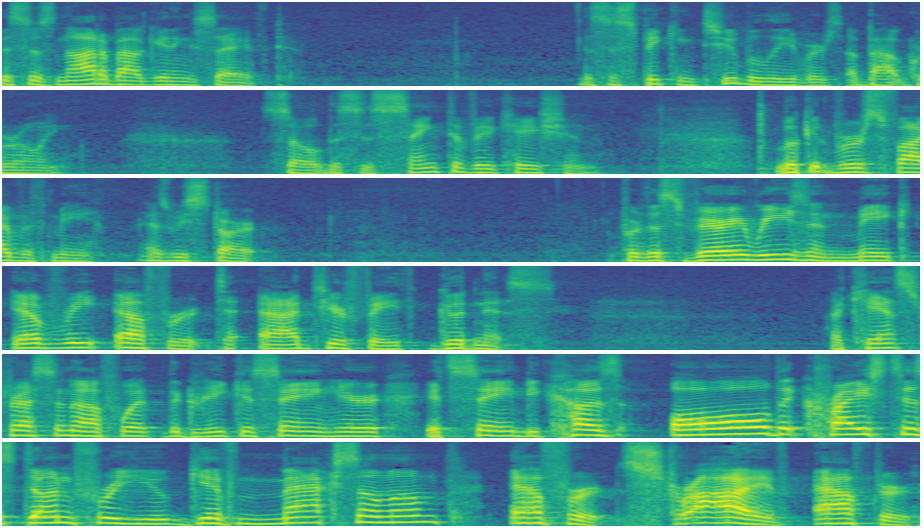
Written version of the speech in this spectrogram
this is not about getting saved. This is speaking to believers about growing. So, this is sanctification. Look at verse 5 with me as we start. For this very reason, make every effort to add to your faith goodness I can't stress enough what the Greek is saying here. It's saying, because all that Christ has done for you, give maximum effort, strive after.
